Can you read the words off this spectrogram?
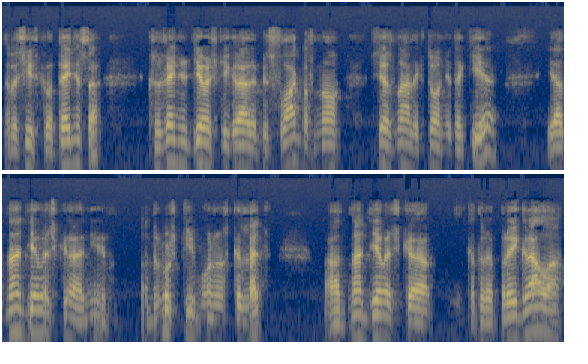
российского тенниса. К сожалению, девочки играли без флагов, но все знали, кто они такие – и одна девочка, они подружки, можно сказать, одна девочка, которая проиграла,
